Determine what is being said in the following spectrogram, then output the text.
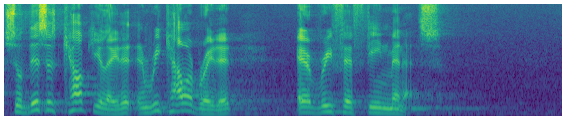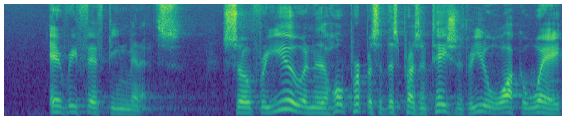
So this is calculated and recalibrated every 15 minutes. Every 15 minutes. So for you, and the whole purpose of this presentation is for you to walk away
